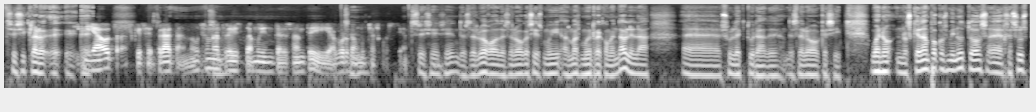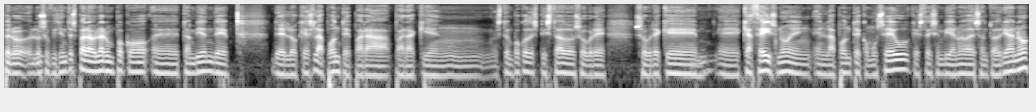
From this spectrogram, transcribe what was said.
Sí, sí, claro. Eh, eh, y a otras que se tratan, ¿no? Es una entrevista muy interesante y aborda muchas cuestiones. Sí, sí, sí, desde luego, desde luego que sí, es muy, además muy recomendable la, eh, su lectura, desde luego que sí. Bueno, nos quedan pocos minutos, Jesús, pero lo suficientes para hablar un poco también de, de, lo que es la Ponte, para, para quien esté un poco despistado sobre, sobre qué, qué hacéis ¿no? en, en la Ponte como museo, que estáis en Villanueva de Santo Adriano,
